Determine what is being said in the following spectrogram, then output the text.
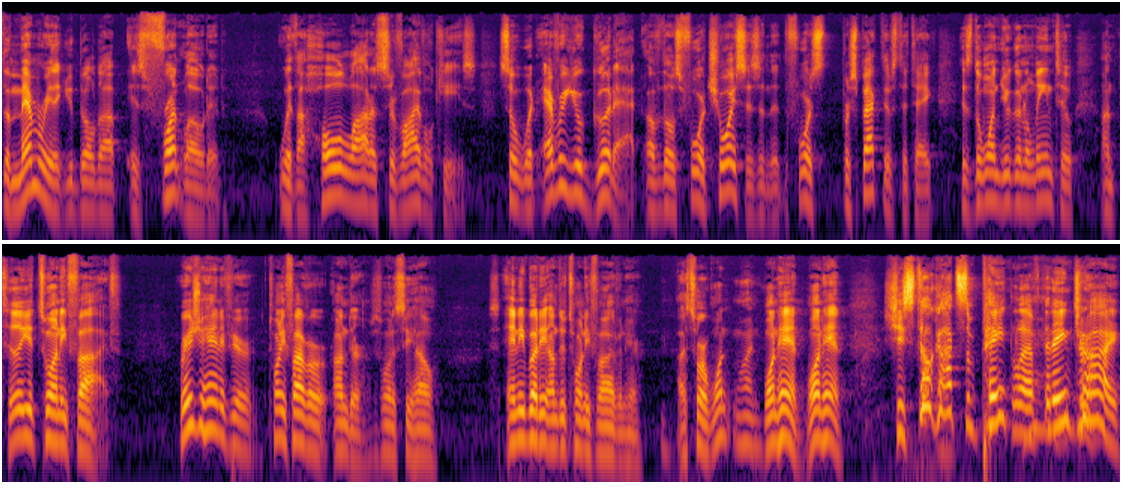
the memory that you build up is front loaded with a whole lot of survival keys. So whatever you're good at of those four choices and the four perspectives to take is the one you're going to lean to until you're 25. Raise your hand if you're 25 or under. Just want to see how. Anybody under 25 in here? I saw one. One. One hand. One hand. She's still got some paint left. It ain't dry.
